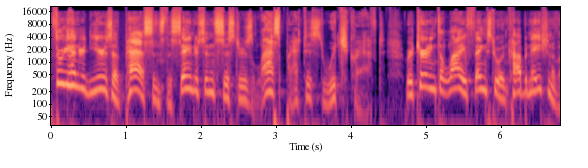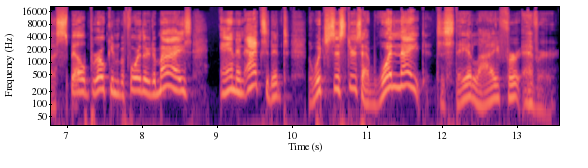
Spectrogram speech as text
300 years have passed since the Sanderson sisters last practiced witchcraft, returning to life thanks to a combination of a spell broken before their demise and an accident. The Witch Sisters have one night to stay alive forever.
